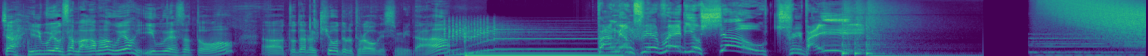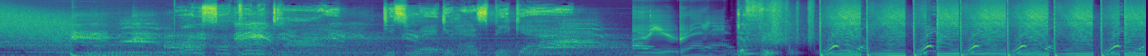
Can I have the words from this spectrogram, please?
자, 1부 역사 마감하고요. 2부에서 또, 어, 또 다른 키워드로 돌아오겠습니다. 박명수의 라디오 쇼 출발 Once upon a time, this radio has begun. radio, radio, radio, radio, radio.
